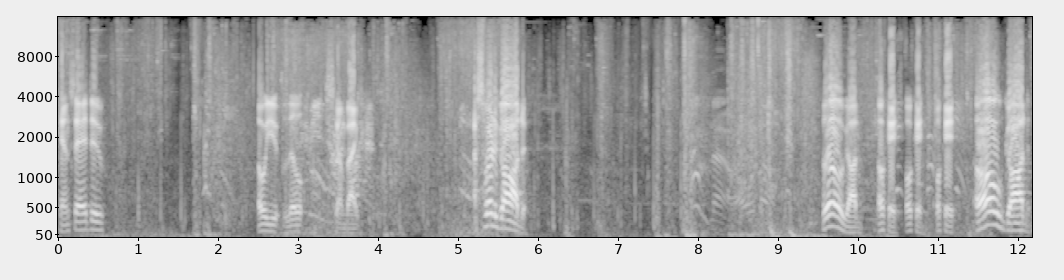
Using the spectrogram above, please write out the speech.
Can't say I do. Oh, you little scumbag. I swear to God! Now, hold on. Oh god. Okay, okay, okay. Oh god!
